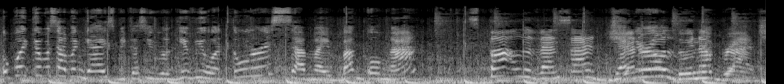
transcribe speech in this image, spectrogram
Upoy ka mo sa amin guys because we will give you a tour sa may bago nga Spa Olivenza General Luna Branch.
